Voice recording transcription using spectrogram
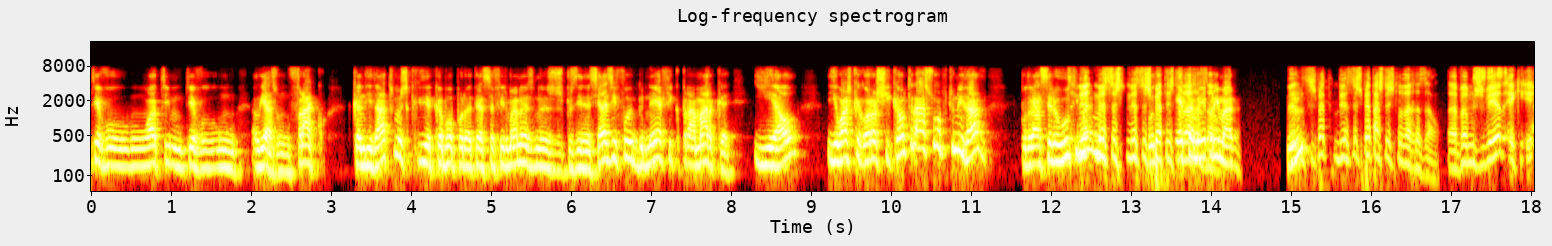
teve um ótimo, teve um, aliás, um fraco candidato, mas que acabou por até se afirmar nas, nas presidenciais e foi benéfico para a marca IEL, e eu acho que agora o Chicão terá a sua oportunidade poderá ser a última. Nesse, nesse aspecto é também a, a primeira. Nesse, hum? aspecto, nesse aspecto acho que tens toda a razão. Uh, vamos ver, é que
